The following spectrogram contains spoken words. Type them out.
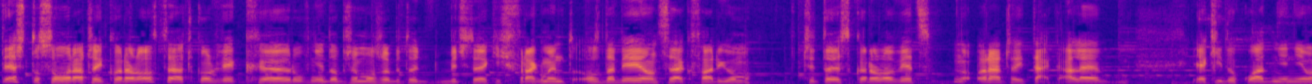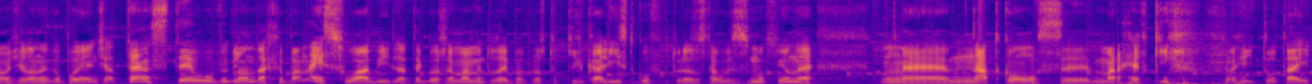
też to są raczej koralowce, aczkolwiek e, równie dobrze może by to być to jakiś fragment ozdabiający akwarium. Czy to jest koralowiec? No raczej tak, ale jaki dokładnie nie mam zielonego pojęcia. Ten z tyłu wygląda chyba najsłabiej, dlatego że mamy tutaj po prostu kilka listków, które zostały wzmocnione e, natką z marchewki. No i tutaj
